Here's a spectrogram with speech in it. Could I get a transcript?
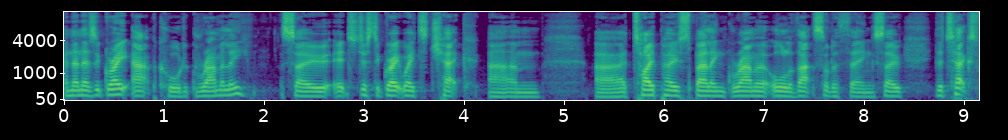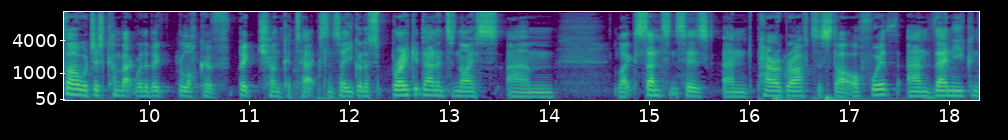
and then there's a great app called Grammarly. So it's just a great way to check. Um, uh, typo, spelling, grammar, all of that sort of thing. So the text file will just come back with a big block of big chunk of text, and so you've got to break it down into nice um, like sentences and paragraphs to start off with, and then you can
